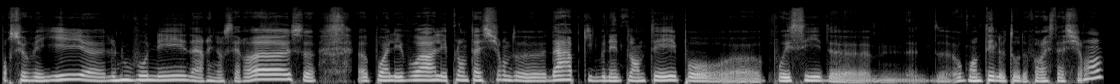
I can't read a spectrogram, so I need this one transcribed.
pour surveiller le nouveau-né d'un rhinocéros, pour aller voir les plantations d'arbres qu'il venait de planter pour, pour essayer de d'augmenter le taux de forestation.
